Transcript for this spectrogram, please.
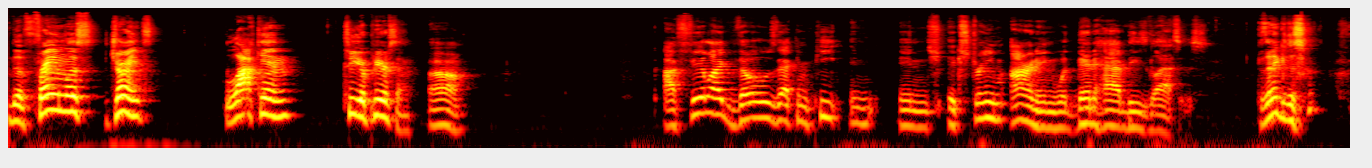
the frameless joints lock in to your piercing. Oh. I feel like those that compete in in extreme ironing would then have these glasses. Because then it can just.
